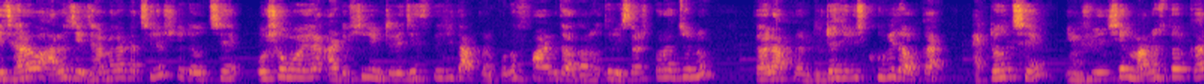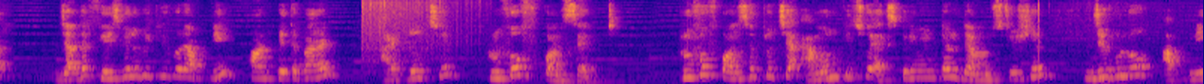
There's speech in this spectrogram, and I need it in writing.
এছাড়াও আরও যে ঝামেলাটা ছিল সেটা হচ্ছে, ওই সময়ে আর্টিফিশিয়াল ইন্টেলিজেন্স নিয়ে যদি আপনার কোনো ফান্ড দরকার হতো রিসার্চ করার জন্য, তাহলে আপনার দুটা জিনিস খুবই দরকার। একটা হচ্ছে ইনফ্লুয়েন্সিয়াল মানুষ দরকার, যাদের ফেস ভ্যালু বিক্রি করে আপনি ফান্ড পেতে পারেন। আরেকটা হচ্ছে proof of concept proof of concept হচ্ছে এমন কিছু এক্সপেরিমেন্টাল ডেমনস্ট্রেশন যেগুলো আপনি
